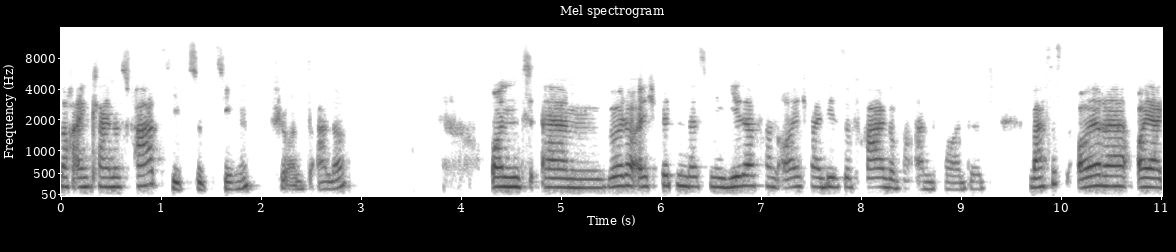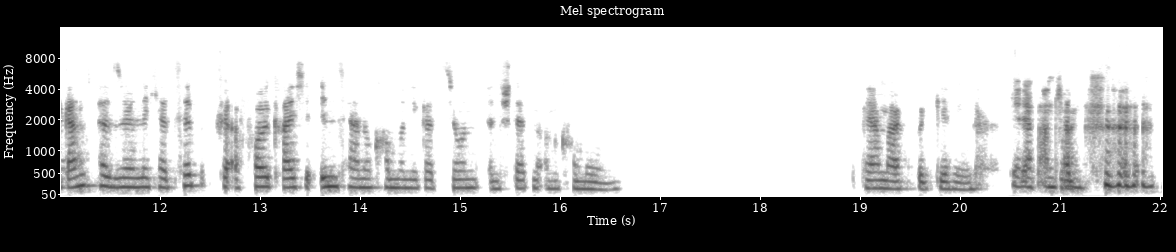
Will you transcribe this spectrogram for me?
noch ein kleines Fazit zu ziehen für uns alle. Und ähm, würde euch bitten, dass mir jeder von euch mal diese Frage beantwortet. Was ist eure, euer ganz persönlicher Tipp für erfolgreiche interne Kommunikation in Städten und Kommunen? Wer mag beginnen? Wer darf anfangen?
